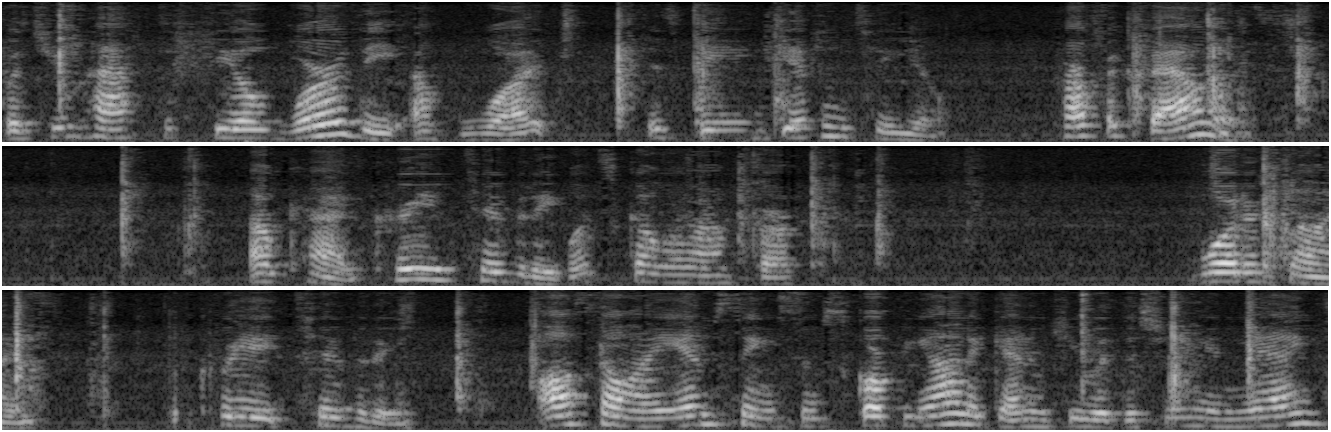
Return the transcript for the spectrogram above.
But you have to feel worthy of what is being given to you. Perfect balance. Okay, creativity. What's going on for water signs? Creativity. Also, I am seeing some scorpionic energy with this yin and yang.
